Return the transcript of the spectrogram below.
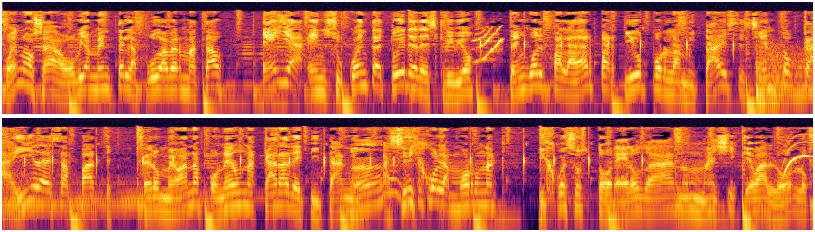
bueno, o sea, obviamente la pudo haber matado. Ella en su cuenta de Twitter escribió, tengo el paladar partido por la mitad y se siento caída esa parte, pero me van a poner una cara de titanio. ¿Ah? Así dijo la morra, una... Hijo, esos toreros, ah, no manches, qué valor, loco.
